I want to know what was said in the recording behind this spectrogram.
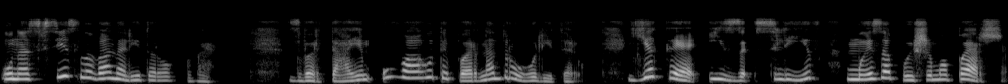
У нас всі слова на літеру В. Звертаємо увагу тепер на другу літеру. Яке із слів ми запишемо першим?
